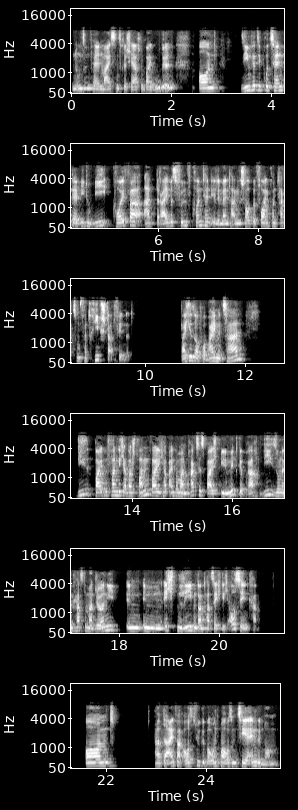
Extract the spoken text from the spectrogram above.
in unseren Fällen meistens Recherche bei Google. Und 47 Prozent der B2B-Käufer hat drei bis fünf Content-Elemente angeschaut, bevor ein Kontakt zum Vertrieb stattfindet. Gleich ist auch vorbei mit Zahlen. Die beiden fand ich aber spannend, weil ich habe einfach mal ein Praxisbeispiel mitgebracht, wie so eine Customer Journey in, in echten Leben dann tatsächlich aussehen kann. Und habe da einfach Auszüge bei uns mal aus dem CRM genommen.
